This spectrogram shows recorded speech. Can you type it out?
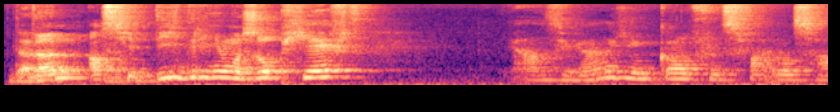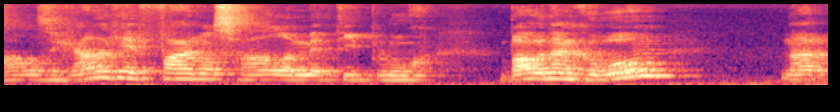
Dunn. Als je die drie jongens opgeeft, ja, ze gaan geen conference finals halen, ze gaan geen finals halen met die ploeg. Bouw dan gewoon naar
